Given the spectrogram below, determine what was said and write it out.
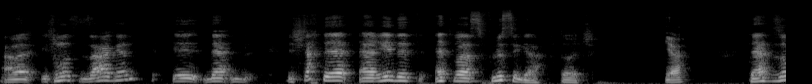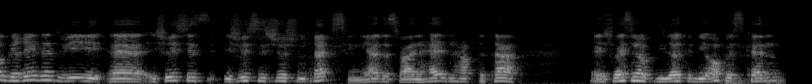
Aber ich muss sagen, äh, der, ich dachte, er redet etwas flüssiger Deutsch. Ja. Der hat so geredet wie, äh, ich will jetzt, ich es nicht durch den Dreck ziehen, ja, das war eine heldenhafte Tat. Ich weiß nicht, ob die Leute die Office kennen,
